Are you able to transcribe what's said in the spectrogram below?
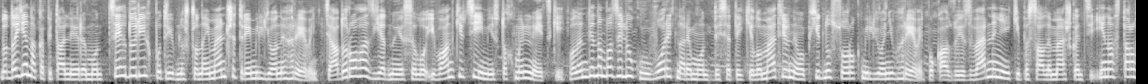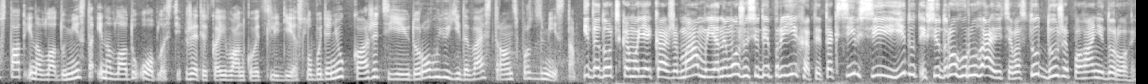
Додає, на капітальний ремонт цих доріг потрібно щонайменше 3 мільйони гривень. Ця дорога з'єднує село Іванківці і місто Хмельницький. Валентина Базилюк говорить, на ремонт 10 кілометрів необхідно 40 мільйонів гривень. Показує звернення, які писали мешканці і на старостат, і на владу міста, і на владу області. Жителька Іванковець Лідія Слободянюк каже, цією дорогою їде весь транспорт з міста. Іде дочка моя і каже: мамо, я не можу сюди приїхати. Таксі всі їдуть і всю дорогу ругаються. У вас тут дуже погані дороги.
